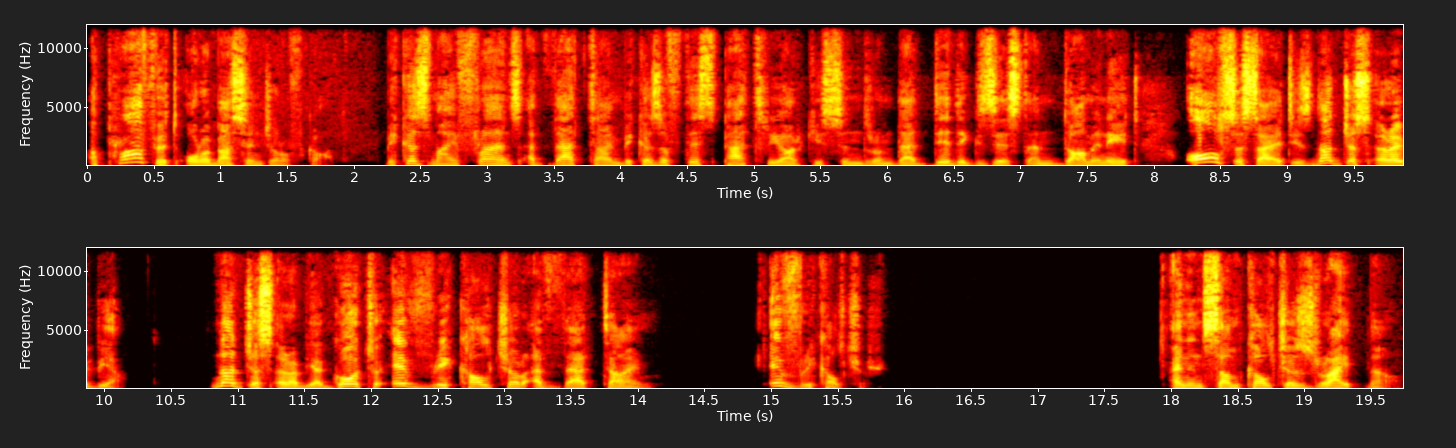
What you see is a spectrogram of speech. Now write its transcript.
a prophet or a messenger of God? Because, my friends, at that time, because of this patriarchy syndrome that did exist and dominate all societies, not just Arabia, not just Arabia, go to every culture at that time. Every culture. And in some cultures right now,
